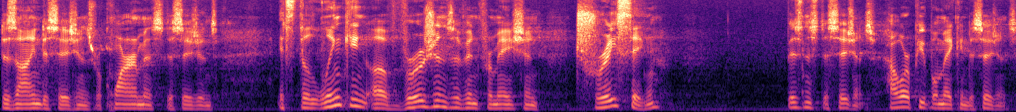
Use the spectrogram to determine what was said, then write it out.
design decisions, requirements decisions. It's the linking of versions of information, tracing business decisions. How are people making decisions?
